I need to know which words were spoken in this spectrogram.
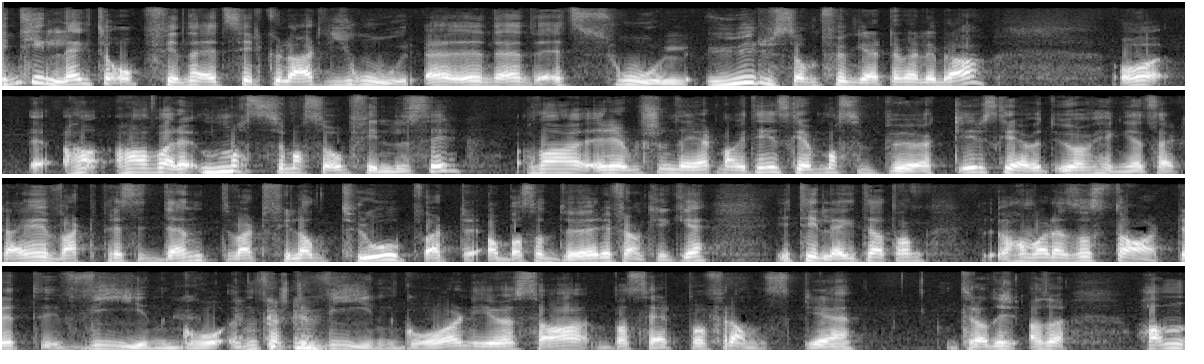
I tillegg til å oppfinne et sirkulært jord, eh, et, et solur som fungerte veldig bra. Og han, har bare masse masse oppfinnelser. Han har revolusjonert mange ting. Skrevet masse bøker, skrevet uavhengighetserklæringer, vært president, vært filantrop, vært ambassadør i Frankrike. I tillegg til at han, han var den som startet den første vingården i USA basert på franske tradisjoner. Altså, han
